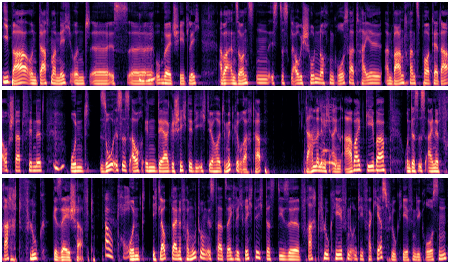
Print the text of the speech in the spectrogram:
IBA und darf man nicht und äh, ist äh, mhm. umweltschädlich. Aber ansonsten ist das, glaube ich, schon noch ein großer Teil an Warentransport, der da auch stattfindet. Mhm. Und so ist es auch in der Geschichte, die ich dir heute mitgebracht habe. Da haben wir Yay. nämlich einen Arbeitgeber und das ist eine Frachtfluggesellschaft. Okay. Und ich glaube, deine Vermutung ist tatsächlich richtig, dass diese Frachtflughäfen und die Verkehrsflughäfen, die großen,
